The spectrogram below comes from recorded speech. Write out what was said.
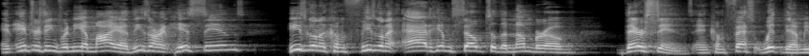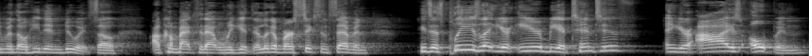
And interesting for Nehemiah, these aren't his sins, He's going to conf- he's going to add himself to the number of their sins and confess with them, even though he didn't do it. So I'll come back to that when we get there. Look at verse six and seven. He says, "Please let your ear be attentive and your eyes open,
